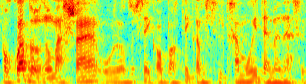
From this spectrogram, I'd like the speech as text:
pourquoi Bruno Marchand aujourd'hui s'est comporté comme si le tramway était menacé?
